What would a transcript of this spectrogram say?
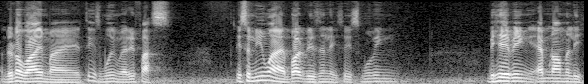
I don't know why my thing is moving very fast. It's a new one I bought recently, so it's moving, behaving abnormally.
